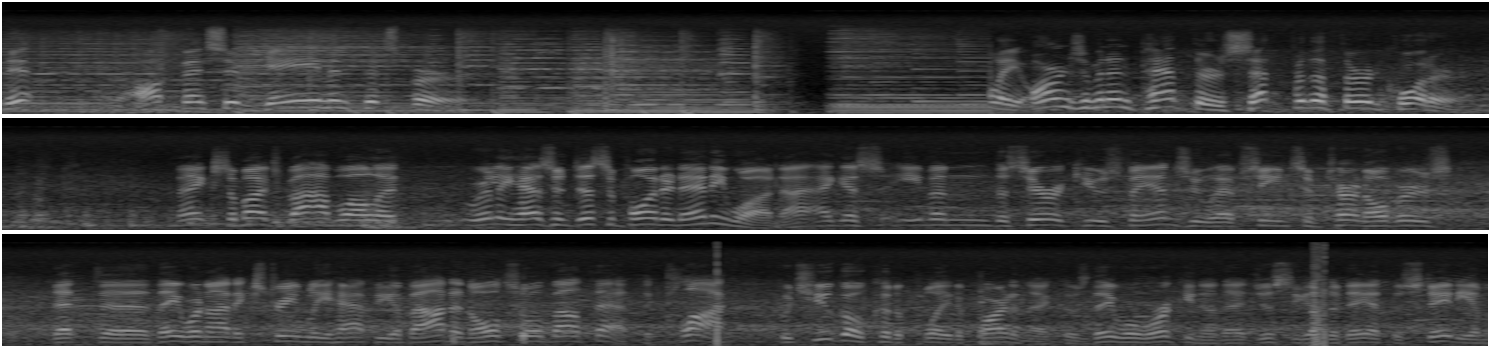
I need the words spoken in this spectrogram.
Pitt offensive game in Pittsburgh. Orangemen and Panthers set for the third quarter. Thanks so much, Bob. Well, it really hasn't disappointed anyone. I guess even the Syracuse fans who have seen some turnovers that uh, they were not extremely happy about, and also about that. The clock, which Hugo could have played a part in that because they were working on that just the other day at the stadium.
